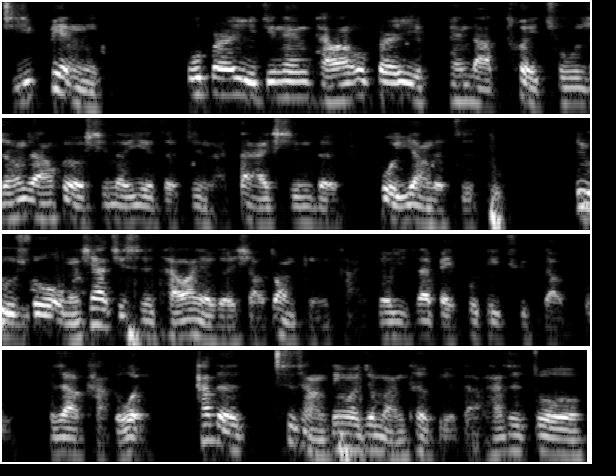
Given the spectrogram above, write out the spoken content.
即便你 Uber E 今天台湾 Uber E Panda 退出，仍然会有新的业者进来，带来新的不一样的制度。例如说，我们现在其实台湾有个小众平台，尤其在北部地区比较多，就叫卡格位，它的市场定位就蛮特别的，它是做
